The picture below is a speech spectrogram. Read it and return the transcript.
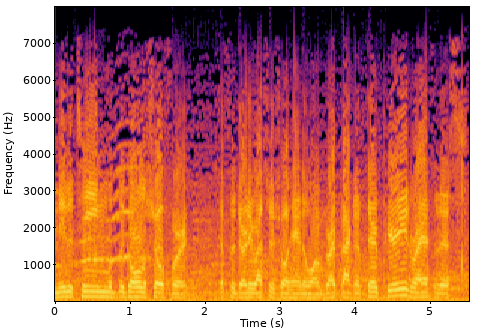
Neither team with the goal to show for it, except for the Dirty Rats with a shorthanded one. Right back in the third period, right after this.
